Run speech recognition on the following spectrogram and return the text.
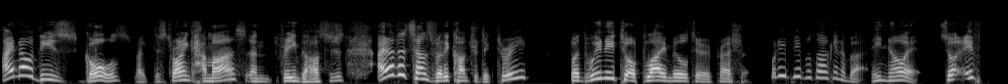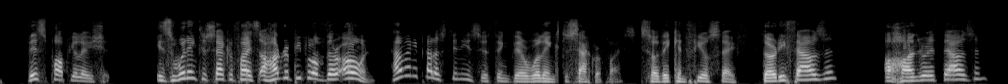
I know these goals, like destroying Hamas and freeing the hostages. I know that sounds very contradictory, but we need to apply military pressure. What are you people talking about? They know it. So if this population is willing to sacrifice 100 people of their own, how many Palestinians do you think they're willing to sacrifice so they can feel safe? 30,000? 100,000?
